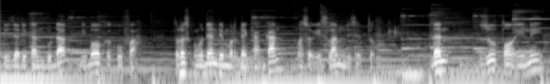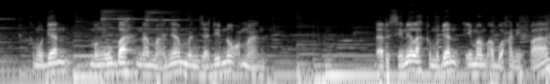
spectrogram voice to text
dijadikan budak dibawa ke Kufah, terus kemudian dimerdekakan masuk Islam di situ. Dan Zuto ini kemudian mengubah namanya menjadi Nu'man. Dari sinilah kemudian Imam Abu Hanifah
